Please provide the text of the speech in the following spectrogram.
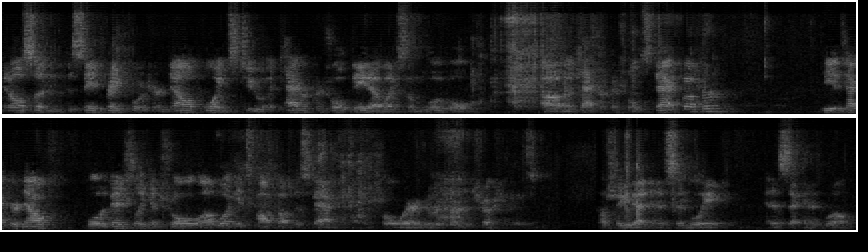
and all of a sudden the same frame pointer now points to attacker controlled data like some local um, attacker controlled stack buffer. The attacker now will eventually control uh, what gets popped off the stack and control where the return instruction is. I'll show you that in assembly in a second as well.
